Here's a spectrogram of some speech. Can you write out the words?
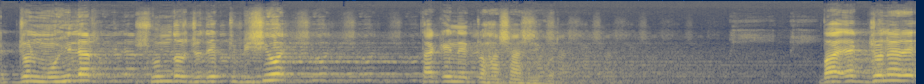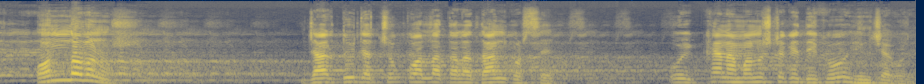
একজন মহিলার সুন্দর যদি একটু বেশি হয়, তাকে নিয়ে একটু হাসাহাসি করে। বা একজনের অন্ধ মানুষ, যার দুইটা চক্ষু আল্লাহ তালা দান করছে ওই কানা মানুষটাকে দেখেও হিংসা করে,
